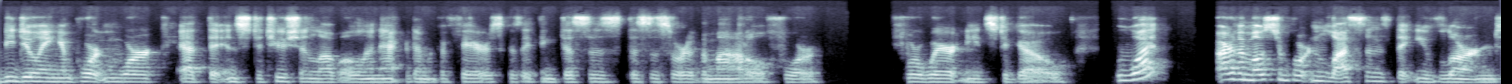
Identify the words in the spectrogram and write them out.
be doing important work at the institution level in academic affairs because I think this is this is sort of the model for for where it needs to go. What are the most important lessons that you've learned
